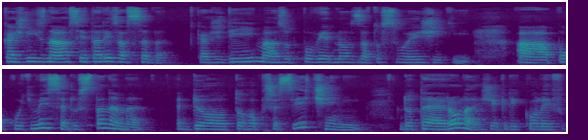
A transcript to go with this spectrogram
Každý z nás je tady za sebe. Každý má zodpovědnost za to svoje žití. A pokud my se dostaneme do toho přesvědčení, do té role, že kdykoliv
